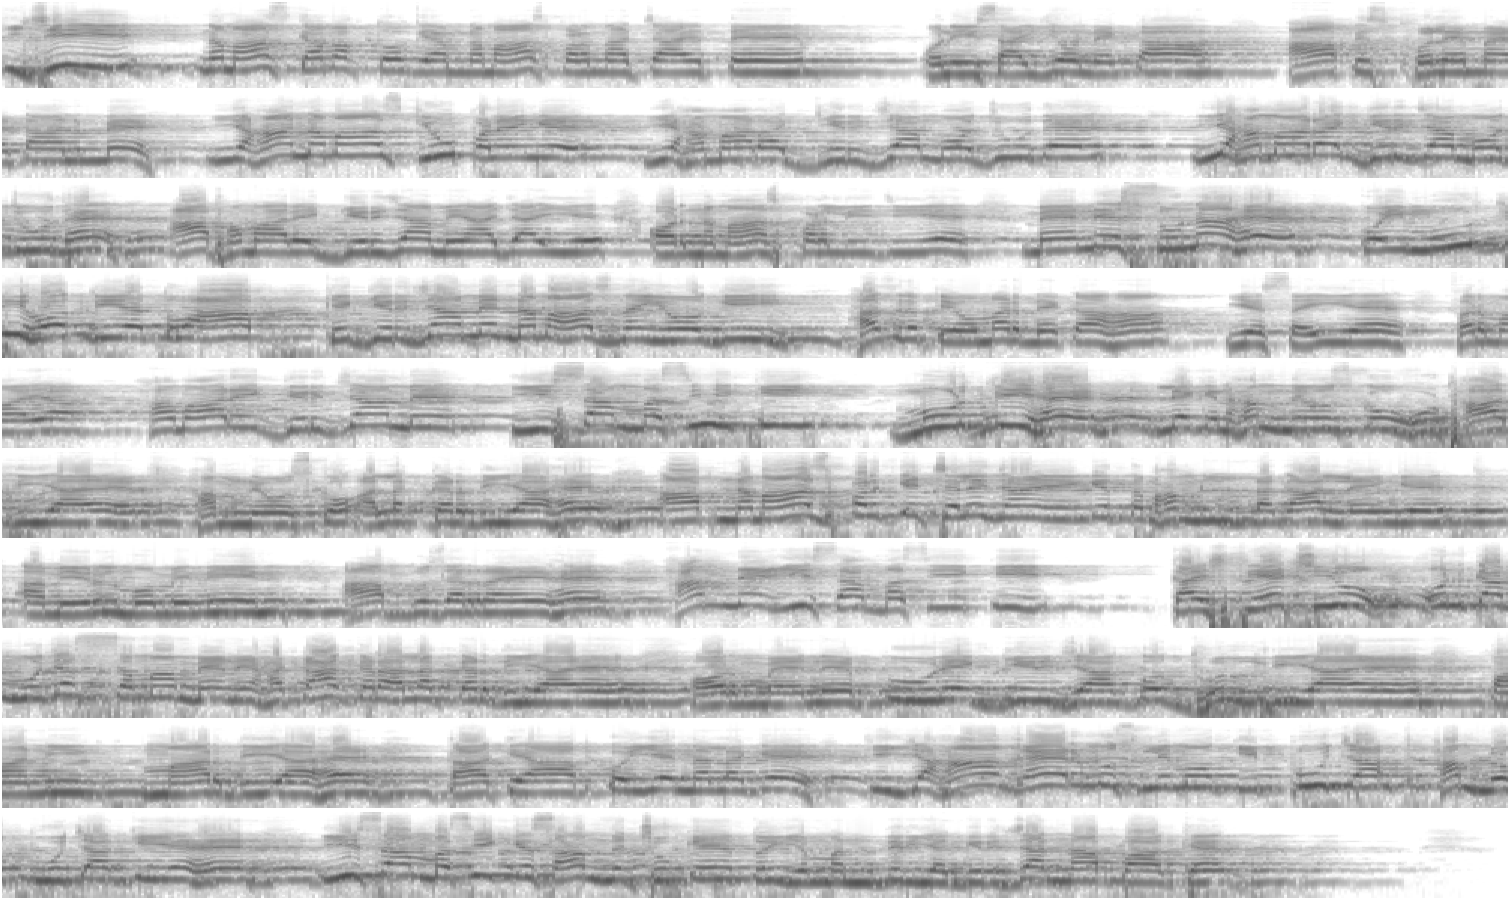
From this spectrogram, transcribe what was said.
कि जी, नमाज़ का वक्त हो गया, हम नमाज़ पढ़ना चाहते हैं। उन ईसाइयों ने कहा आप इस खुले मैदान में यहाँ नमाज़ क्यों पढ़ेंगे? ये हमारा गिरजा मौजूद है। ये हमारा गिरजा मौजूद है। आप हमारे गिरजा में आ जाइए और नमाज़ पढ़ लीजिए। मैंने सुना है कोई मूर्ति होती है तो आप के गिरजा में नमाज़ नहीं होगी। हज़रत उमर ने कहा हाँ, ये सही है। फरमाया हमारे गिरजा में ईसा मसीह की मूर्ति है, लेकिन हमने उसको उठा दिया है, हमने उसको अलग कर दिया है। आप नमाज़ पढ़ के चले जाएँगे, तब हम लगा लेंगे। अमीरुल मोमिनीन, आप गुजर रहे हैं। हमने ईसा मसीह की का स्टेच्यू उनका मुजस्समा मैंने हटाकर अलग कर दिया है और मैंने पूरे गिरजा को धुल दिया है, पानी मार दिया है, ताकि आपको ये न लगे कि यहाँ गैर मुस्लिमों की पूजा हम लोग पूजा किए हैं। ईसा मसीह के सामने झुके हैं तो ये मंदिर या गिरजा नापाक है।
